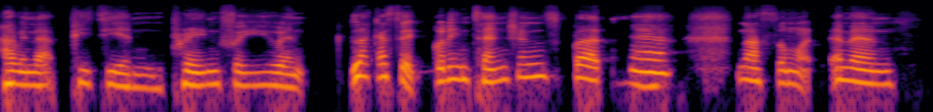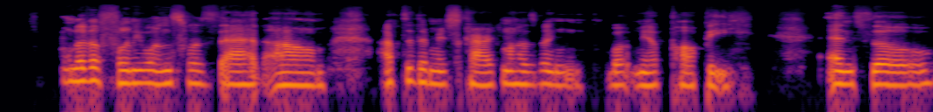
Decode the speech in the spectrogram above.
having that PT and praying for you and like I said, good intentions, but yeah, not so much. And then one of the funny ones was that um, after the miscarriage, my husband bought me a puppy. And so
